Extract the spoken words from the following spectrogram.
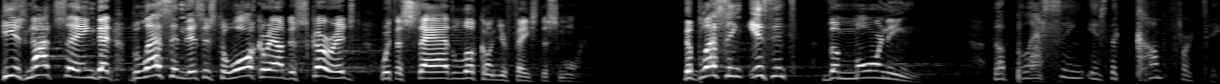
He is not saying that blessedness is to walk around discouraged with a sad look on your face this morning. The blessing isn't the mourning, the blessing is the comforting.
